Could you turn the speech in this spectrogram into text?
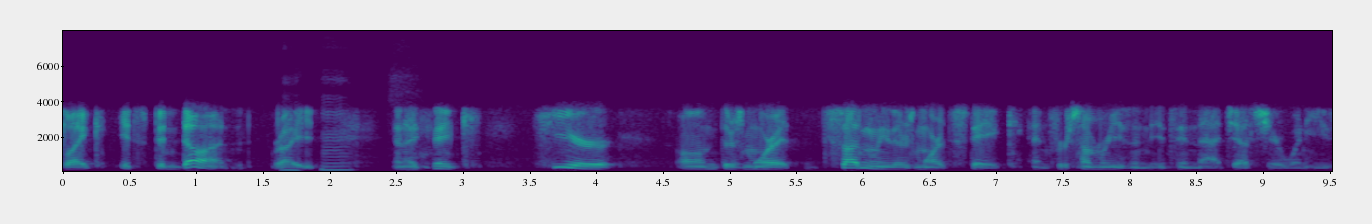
like it's been done right mm-hmm. and i think here um, there's more at suddenly there's more at stake, and for some reason it's in that gesture when he's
